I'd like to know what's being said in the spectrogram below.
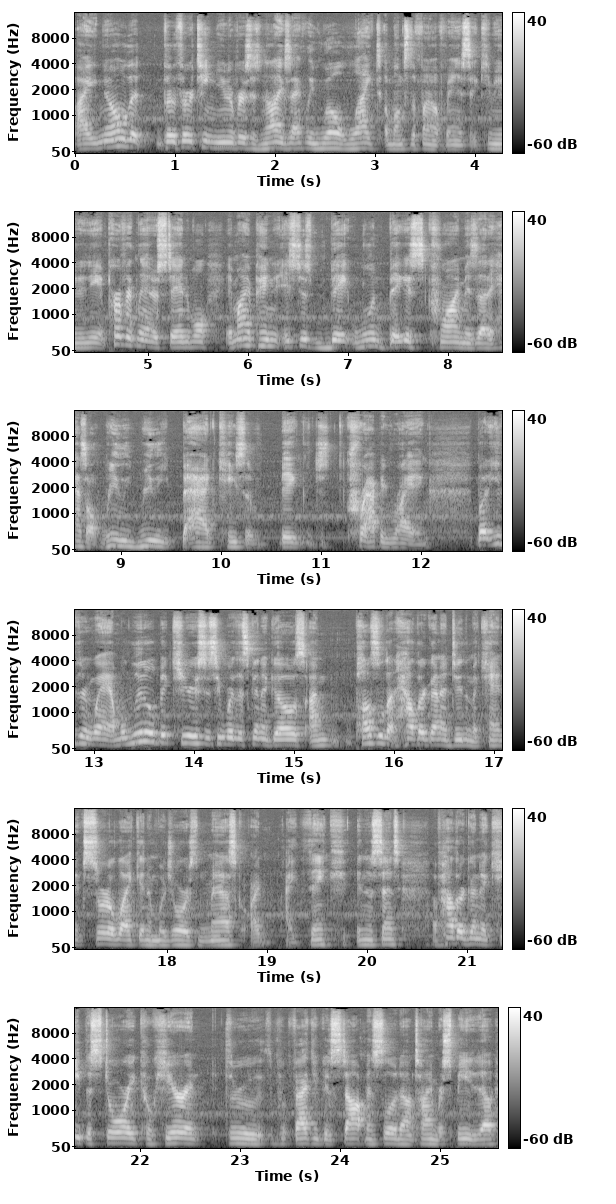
I know that the 13 universe is not exactly well liked amongst the Final Fantasy community. It's perfectly understandable. In my opinion, it's just big, one biggest crime is that it has a really, really bad case of big, just crappy writing. But either way, I'm a little bit curious to see where this is going to go. I'm puzzled at how they're going to do the mechanics, sort of like in a Majora's Mask, I, I think, in a sense, of how they're going to keep the story coherent through the fact you can stop and slow down time or speed it up.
